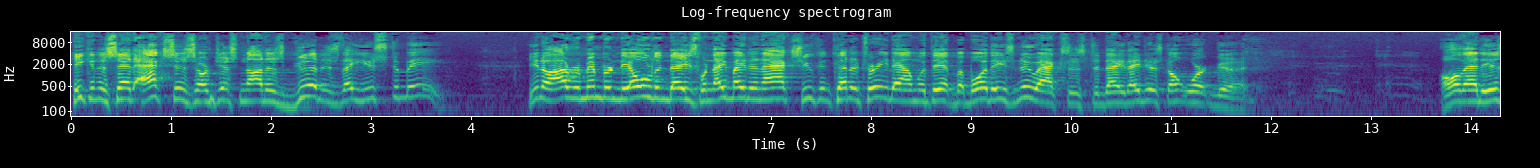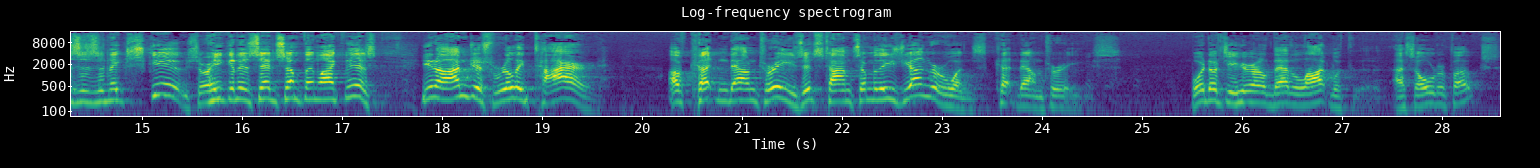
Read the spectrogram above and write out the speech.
He could have said axes are just not as good as they used to be. You know, I remember in the olden days when they made an axe, you could cut a tree down with it, but boy, these new axes today, they just don't work good. All that is is an excuse. Or he could have said something like this You know, I'm just really tired of cutting down trees. It's time some of these younger ones cut down trees. Boy, don't you hear that a lot with us older folks.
